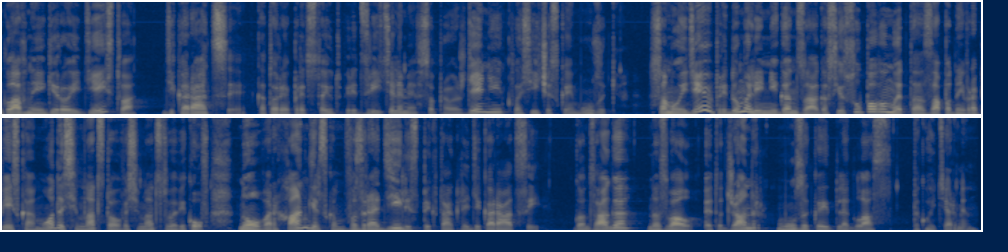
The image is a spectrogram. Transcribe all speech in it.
Главные герои действа – декорации, которые предстают перед зрителями в сопровождении классической музыки. Саму идею придумали не Гонзага с Юсуповым, это западноевропейская мода 17-18 веков, но в Архангельском возродили спектакли декораций, Гонзага назвал этот жанр музыкой для глаз. Такой термин.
